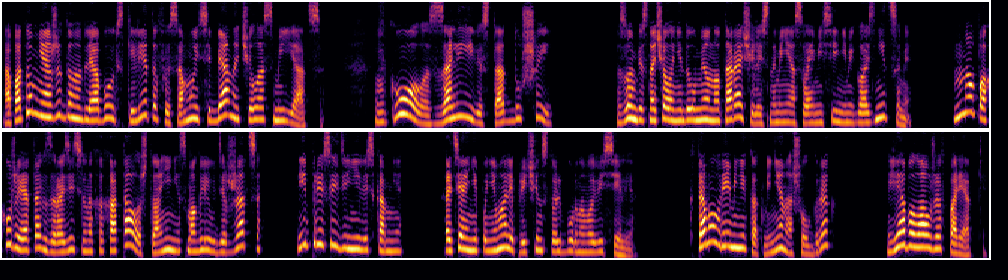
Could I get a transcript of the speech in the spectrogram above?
а потом неожиданно для обоих скелетов и самой себя начала смеяться в голос, заливисто, от души. Зомби сначала недоуменно таращились на меня своими синими глазницами, но, похоже, я так заразительно хохотала, что они не смогли удержаться и присоединились ко мне, хотя и не понимали причин столь бурного веселья. К тому времени, как меня нашел Грег, я была уже в порядке.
